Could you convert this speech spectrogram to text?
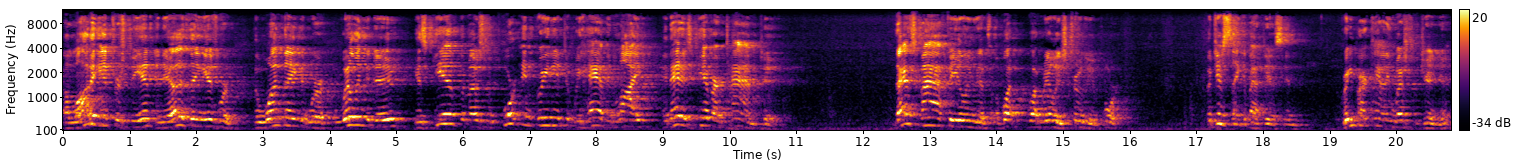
a lot of interest in, and the other thing is we're the one thing that we're willing to do is give the most important ingredient that we have in life, and that is give our time to. That's my feeling of what, what really is truly important. But just think about this. In Greenbrier County, West Virginia,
